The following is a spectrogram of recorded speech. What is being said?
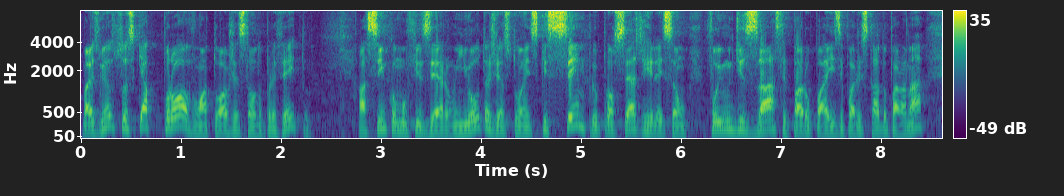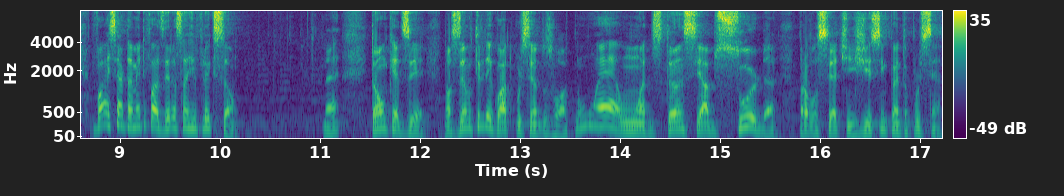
mas mesmo as pessoas que aprovam a atual gestão do prefeito, assim como fizeram em outras gestões, que sempre o processo de reeleição foi um desastre para o país e para o estado do Paraná, vai certamente fazer essa reflexão. Né? Então, quer dizer, nós fizemos 34% dos votos. Não é uma distância absurda para você atingir 50%.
